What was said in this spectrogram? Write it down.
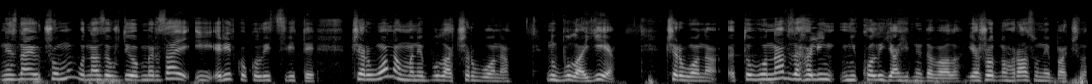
Не знаю чому, вона завжди обмерзає і рідко коли цвіте. Червона в мене була червона, ну була, є червона, то вона взагалі ніколи ягід не давала. Я жодного разу не бачила.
